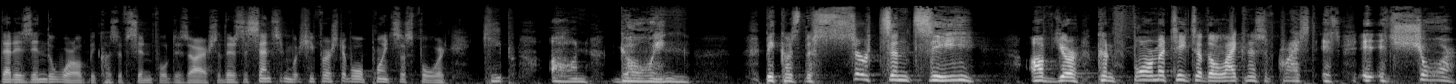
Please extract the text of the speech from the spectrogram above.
that is in the world because of sinful desire. So there's a sense in which he first of all points us forward. Keep on going. Because the certainty of your conformity to the likeness of Christ is it's sure.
